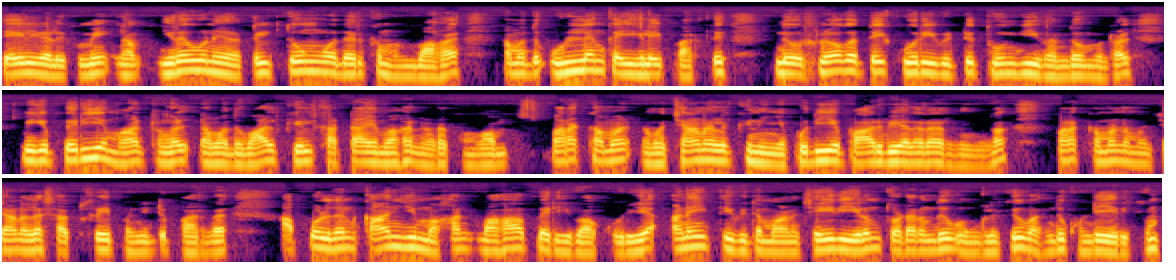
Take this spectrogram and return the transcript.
செயல்களுக்குமே நாம் இரவு நேரத்தில் தூங்குவதற்கு முன்பாக நமது உள்ளங்கைகளை பார்த்து இந்த ஒரு ஸ்லோகத்தை கூறிவிட்டு தூங்கி வந்தோம் என்றால் மிகப்பெரிய மாற்றங்கள் நமது வாழ்க்கையில் கட்டாயமாக நடக்குமாம். மறக்காமல் நம்ம சேனலுக்கு நீங்கள் புதிய பார்வையாளராக இருந்தீங்கன்னா மறக்காமல் நம்ம சேனலை சப்ஸ்கிரைப் பண்ணிட்டு பாருங்கள் அப்பொழுதுதான் காஞ்சி மகான் மகாபெரிவா கூறிய அனைத்து விதமான செய்திகளும் தொடர்ந்து உங்களுக்கு வந்து கொண்டே இருக்கும்.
